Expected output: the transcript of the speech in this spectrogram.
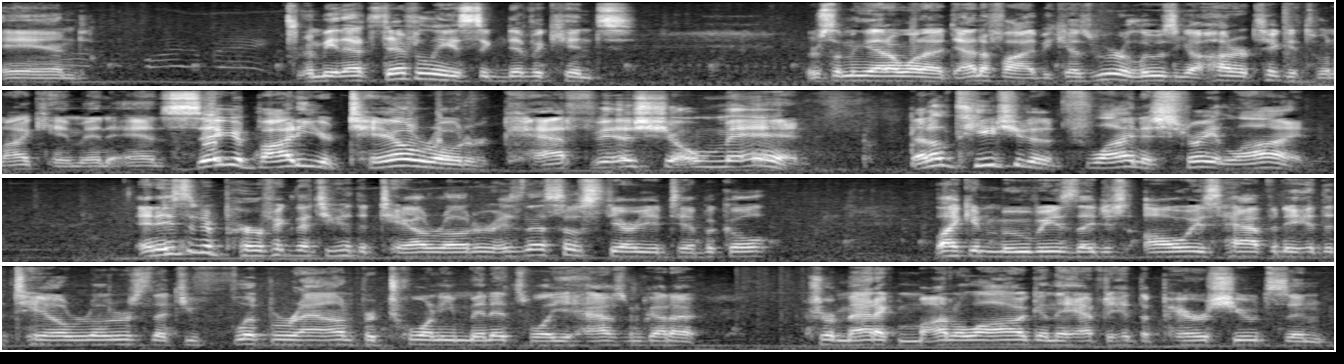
And I mean that's definitely a significant or something that I want to identify because we were losing 100 tickets when I came in. And say goodbye to your tail rotor, catfish. Oh man, that'll teach you to fly in a straight line. And isn't it perfect that you hit the tail rotor? Isn't that so stereotypical? Like in movies, they just always happen to hit the tail rotors that you flip around for 20 minutes while you have some kind of dramatic monologue and they have to hit the parachutes and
